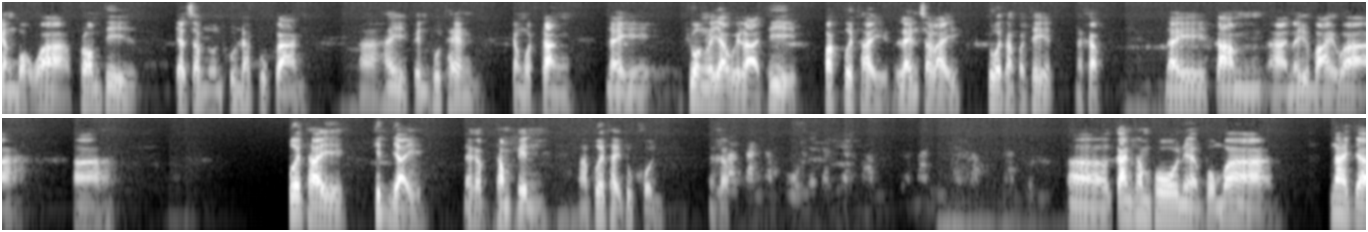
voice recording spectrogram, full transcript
ยังบอกว่าพร้อมที่จะสนับสนุนคุณรัฐผู้กลางให้เป็นผู้แทนจังหวัดตรังในช่วงระยะเวลาที่ พรรคเพื่อไทยแลนด์สไลด์ทั่วทั้งประเทศนะครับ ในตามอ่านโยบายว่าอ่าเพื่อไทยคิดใหญ่นะครับทำเป็นอ่าเพื่อไทยทุกคนนะครับว่าการทำโพลเนี่ยจะเรียกความเชื่อมั่นให้กับประชาชนเอ่อการทำโพลเนี่ยผมว่าน่าจะ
